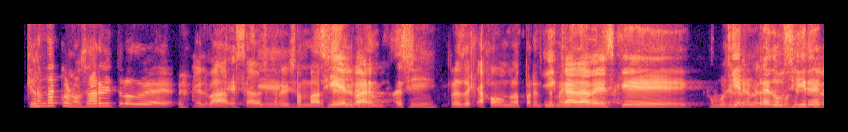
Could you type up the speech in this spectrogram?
¿Qué onda con los árbitros, güey? El bar, ¿sabes? Que, revisan bar. Sí, el bar, sí. Tres de cajón, aparentemente. Y cada vez que quieren reducir el,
